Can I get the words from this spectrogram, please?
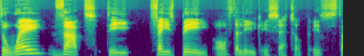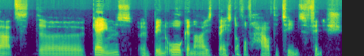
the way that the phase B of the league is set up is that the games have been organized based off of how the teams finish.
